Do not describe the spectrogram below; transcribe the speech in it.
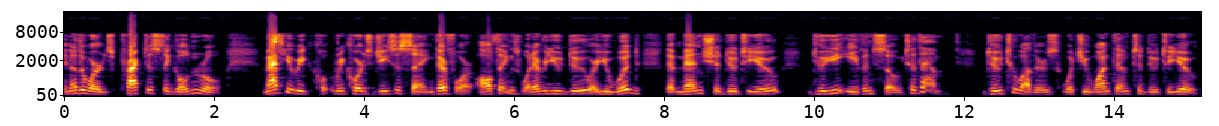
In other words, practice the golden rule. Matthew rec- records Jesus saying, Therefore, all things, whatever you do or you would that men should do to you, do ye even so to them. Do to others what you want them to do to you.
